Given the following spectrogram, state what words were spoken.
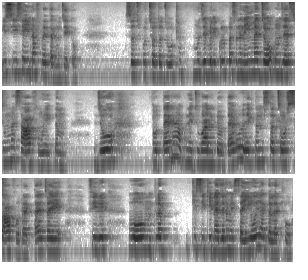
इसी से ही नफरत है मुझे तो। सच पूछो तो झूठ मुझे बिल्कुल पसंद नहीं। मैं जो हूँ, जैसी हूँ, मैं साफ़ हूँ एकदम। जो होता है ना, अपने ज़ुबान पे होता है, वो एकदम सच और साफ़ हो रहता है, चाहे फिर वो मतलब किसी की नज़र में सही हो या गलत हो,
